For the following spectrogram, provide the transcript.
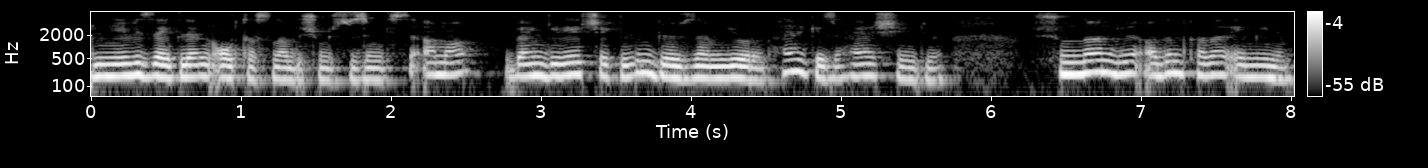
Dünyevi zevklerin ortasına düşmüş sizinkisi ama ben geriye çekildim gözlemliyorum. Herkese her şey diyor. Şundan diyor adım kadar eminim.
